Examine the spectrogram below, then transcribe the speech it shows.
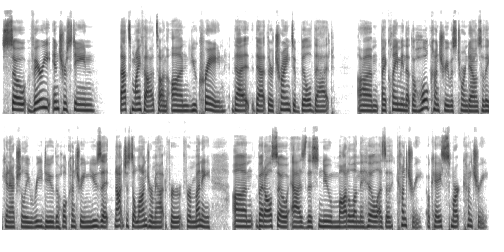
So very interesting. That's my thoughts on on Ukraine that that they're trying to build that um, by claiming that the whole country was torn down so they can actually redo the whole country and use it not just a laundromat for for money, um, but also as this new model on the hill as a country. Okay, smart country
